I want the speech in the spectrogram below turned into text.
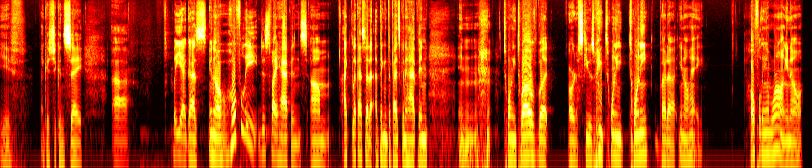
if I guess you can say. Uh, but yeah, guys, you know, hopefully this fight happens. Um, I, like I said, I think the fight's gonna happen in 2012, but or excuse me, 2020. But uh, you know, hey, hopefully I'm wrong. You know,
